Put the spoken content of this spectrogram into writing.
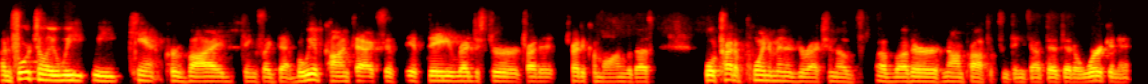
unfortunately we we can't provide things like that but we have contacts. If if they register or try to try to come on with us we'll try to point them in a direction of of other nonprofits and things out there that are working it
